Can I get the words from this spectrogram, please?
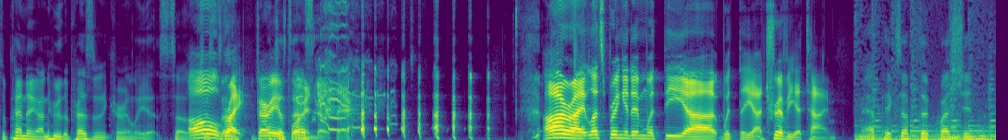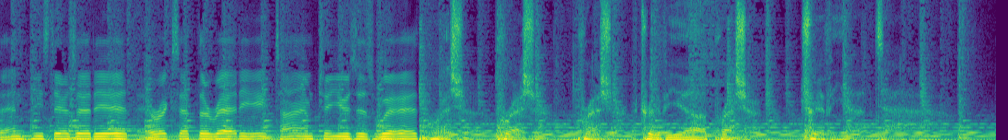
depending on who the president currently is. So Oh, just, uh, right. Very important note there. All right, let's bring it in with the uh, with the uh, trivia time. Matt picks up the question, then he stares at it. Eric's at the ready, time to use his wit. Pressure, pressure, pressure, trivia, pressure, trivia time.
